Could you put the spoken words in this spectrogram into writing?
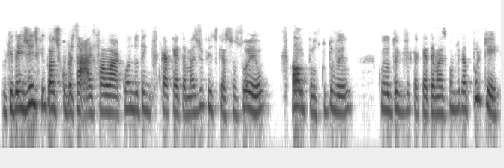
Porque tem gente que gosta de conversar e falar. Quando eu tenho que ficar quieta é mais difícil, que essa sou eu. Falo pelos cotovelos. Quando eu tenho que ficar quieta é mais complicado. Por quê?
